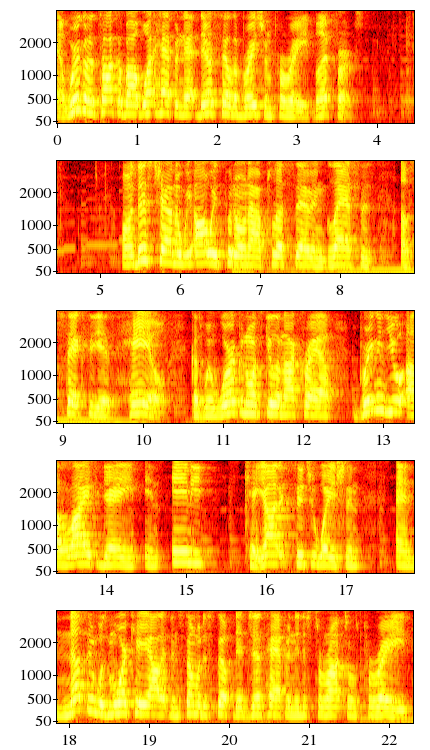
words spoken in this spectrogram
And we're going to talk about what happened at their celebration parade. But first, on this channel, we always put on our plus seven glasses of sexy as hell because we're working on skilling our craft, bringing you a life gain in any chaotic situation. And nothing was more chaotic than some of the stuff that just happened in this Toronto's parade.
